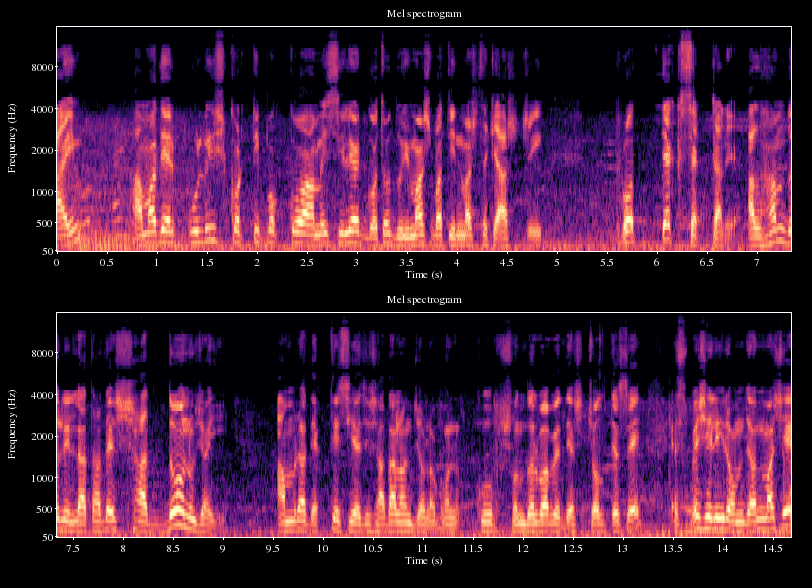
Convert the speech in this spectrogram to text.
টাইম আমাদের পুলিশ কর্তৃপক্ষ আমি সিলেট গত দুই মাস বা তিন মাস থেকে আসছি। প্রত্যেক সেক্টরে আলহামদুলিল্লাহ তাদের সাধ্য অনুযায়ী আমরা দেখতেছি যে সাধারণ জনগণ খুব সুন্দরভাবে দেশ চলতেছে স্পেশালি রমজান মাসে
